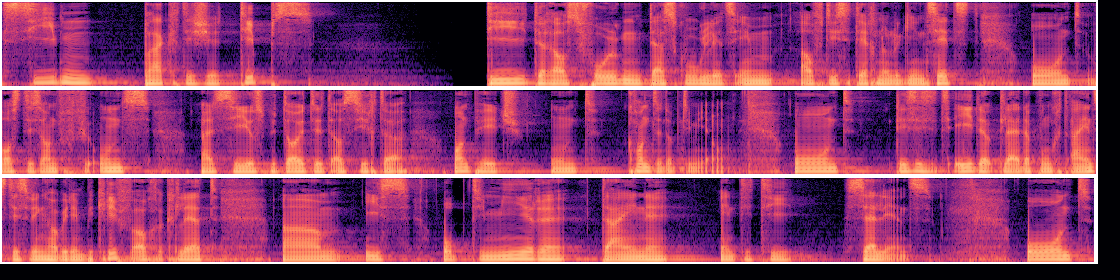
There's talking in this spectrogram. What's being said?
sieben praktische Tipps, die daraus folgen, dass Google jetzt eben auf diese Technologien setzt und was das einfach für uns als SEOs bedeutet aus Sicht der On-Page und Content-Optimierung. Und das ist jetzt eh der, gleich der Punkt 1, deswegen habe ich den Begriff auch erklärt, ähm, ist optimiere deine Entity Salience. Und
